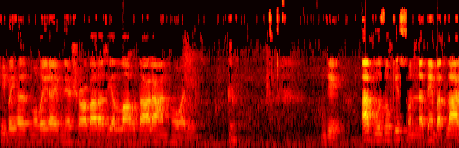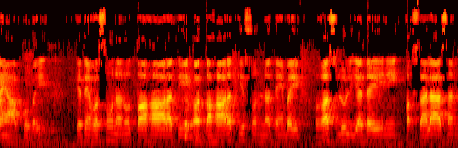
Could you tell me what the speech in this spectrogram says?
تھی بھائی، حضرت مغیرہ ابن شعبہ رضی اللہ تعالی عنہ علی جی۔ اب وضو کی سنتیں بتلا رہے ہیں آپ کو بھائی۔ کہتے ہیں وسون تہارتی اور تہارت کی سنتیں بھائی۔ غسل الیدینی سلاسن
